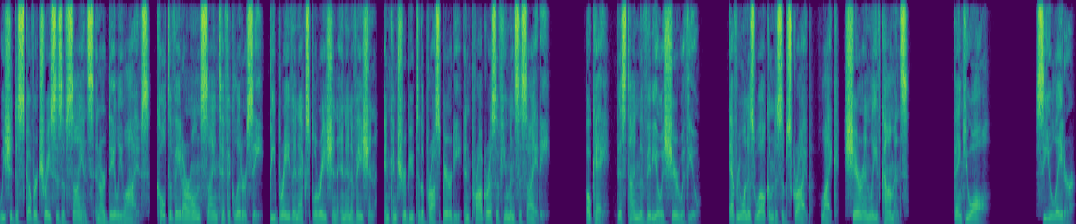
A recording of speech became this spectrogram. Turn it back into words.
We should discover traces of science in our daily lives, cultivate our own scientific literacy, be brave in exploration and innovation, and contribute to the prosperity and progress of human society. Okay, this time the video is shared with you. Everyone is welcome to subscribe, like, share and leave comments. Thank you all. See you later.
